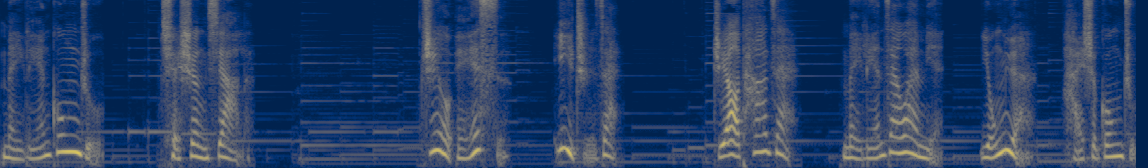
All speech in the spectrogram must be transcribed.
美莲公主却剩下了，只有 S 一直在。只要她在，美莲在外面永远还是公主。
